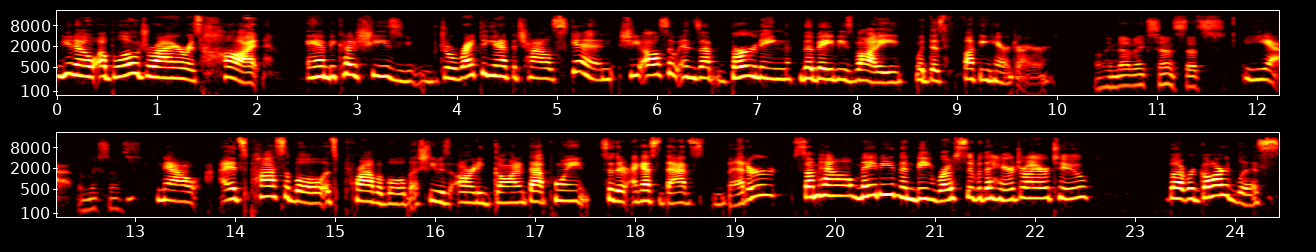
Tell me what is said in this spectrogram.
you know, a blow dryer is hot. And because she's directing it at the child's skin, she also ends up burning the baby's body with this fucking hair dryer. I mean, that makes sense. That's Yeah. that makes sense. Now, it's possible, it's probable that she was already gone at that point. So there I guess that's better somehow maybe than being roasted with a hairdryer too. But regardless,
